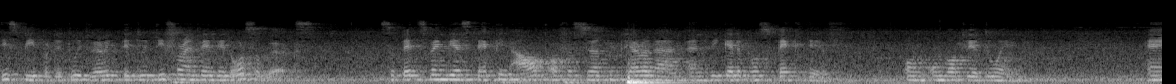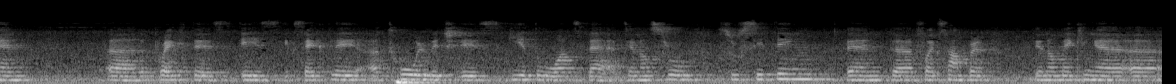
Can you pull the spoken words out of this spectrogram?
these people they do it very, they do it differently, and it also works. So that's when we are stepping out of a certain paradigm, and we get a perspective on, on what we are doing and uh, the practice is exactly a tool which is geared towards that. You know, through through sitting and, uh, for example, you know, making a,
